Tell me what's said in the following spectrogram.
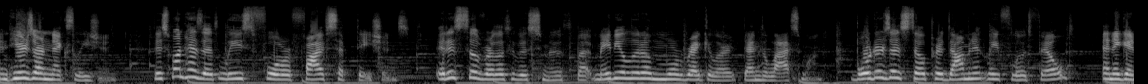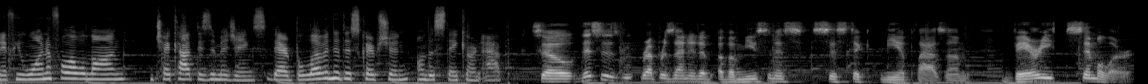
And here's our next lesion. This one has at least four or five septations. It is still relatively smooth, but maybe a little more regular than the last one. Borders are still predominantly fluid filled. And again, if you want to follow along, check out these imagings. They're below in the description on the StayCurrent app. So this is representative of a mucinous cystic neoplasm very similar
